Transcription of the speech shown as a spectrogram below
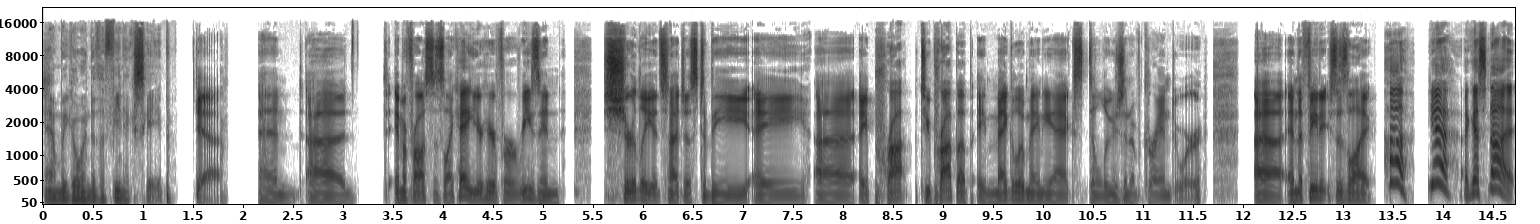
and we go into the Phoenix scape. Yeah. And uh Emma Frost is like, "Hey, you're here for a reason. Surely it's not just to be a uh, a prop to prop up a megalomaniac's delusion of grandeur." Uh, and the Phoenix is like, "Huh, yeah, I guess not,"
